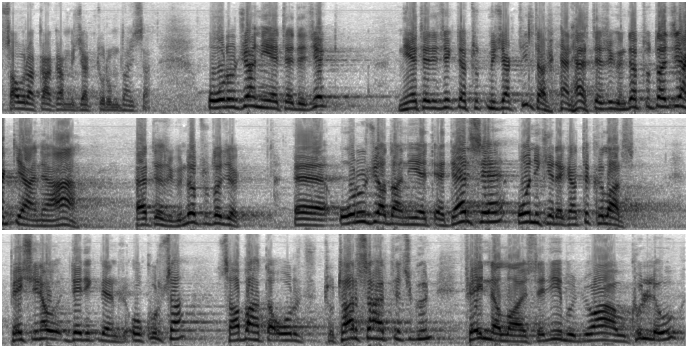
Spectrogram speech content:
sahura kalkamayacak durumdaysa. Oruca niyet edecek, niyet edecek de tutmayacak değil tabii. Yani ertesi günde tutacak yani ha. Ertesi günde tutacak. E, oruca da niyet ederse 12 rekatı kılarsa. Peşine dediklerimizi okursa, sabah da oruç tutarsa ertesi gün fe Allah istediği bu dua'u kulluhu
